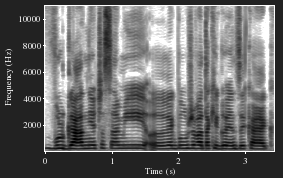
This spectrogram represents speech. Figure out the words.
wulgarnie czasami, y, jakby używa takiego języka, jak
